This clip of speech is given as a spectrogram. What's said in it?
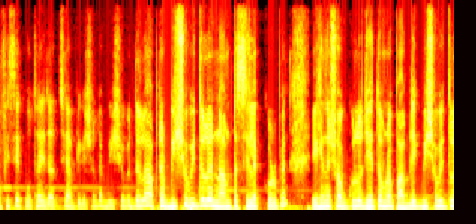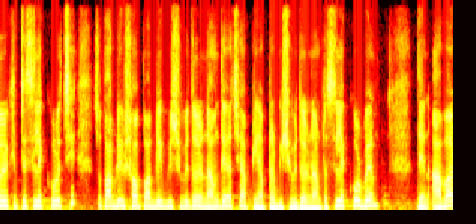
অফিসে কোথায় যাচ্ছে অ্যাপ্লিকেশনটা, বিশ্ববিদ্যালয়, আপনার বিশ্ববিদ্যালয়ের নামটা সিলেক্ট করবেন। এখানে সবগুলো, যেহেতু আমরা পাবলিক বিশ্ববিদ্যালয়ের ক্ষেত্রে সিলেক্ট করেছি সো পাবলিক সব পাবলিক বিশ্ববিদ্যালয়ের নাম দেওয়া আছে, আপনি আপনার বিশ্ববিদ্যালয়ের নামটা সিলেক্ট করবেন। দেন আবার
